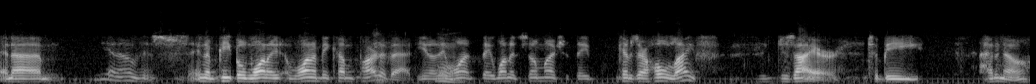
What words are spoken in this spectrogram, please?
And um, you know, this, and then people want to want to become part of that. You know, they Hmm. want they want it so much that they becomes their whole life desire to be. I don't know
